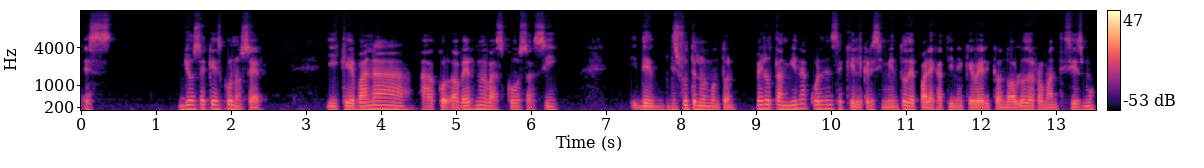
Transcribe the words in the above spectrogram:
Es, yo sé que es conocer y que van a, ver nuevas cosas, sí. disfrútenlo un montón. Pero también acuérdense que el crecimiento de pareja tiene que ver, y cuando hablo de romanticismo,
